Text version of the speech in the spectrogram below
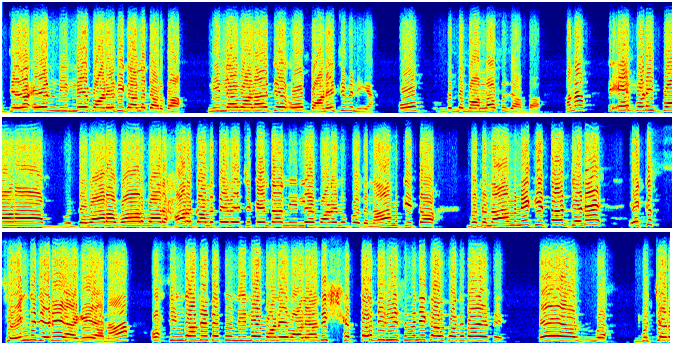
ਜਿਹੜਾ ਇਹ ਨੀਲੇ ਬਾਣੇ ਦੀ ਗੱਲ ਕਰਦਾ। ਨੀਲਾ ਬਾਣਾ ਜੇ ਉਹ ਬਾਣੇ ਚ ਵੀ ਨਹੀਂ ਆ ਉਹ ਦਮਾਲਾ ਸਜਾਉਂਦਾ ਹਨਾ? ਤੇ ਇਹ ਬੜੀ ਬਾਣਾ, ਦੁਬਾਰਾ ਵਾਰ-ਵਾਰ ਹਰ ਗੱਲ ਦੇ ਵਿੱਚ ਕਹਿੰਦਾ, ਨੀਲੇ ਬਾਣੇ ਨੂੰ ਬਦਨਾਮ ਕੀਤਾ। ਬਦਨਾਮ ਨਹੀਂ ਕੀਤਾ, ਜਿਹੜੇ ਇੱਕ ਸਿੰਘ ਜਿਹੜੇ ਹੈਗੇ ਆ ਨਾ, ਉਹ ਸਿੰਘਾਂ ਦੇ ਤੇ ਤੂੰ ਨੀਲੇ ਬਾਣੇ ਵਾਲਿਆਂ ਦੀ ਛਿੱਤਰ ਦੀ ਰੀਸ ਵੀ ਨਹੀਂ ਕਰ ਸਕਦਾ ਇਹ ਤੇ। ਇਹ ਬੁੱਚੜ।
